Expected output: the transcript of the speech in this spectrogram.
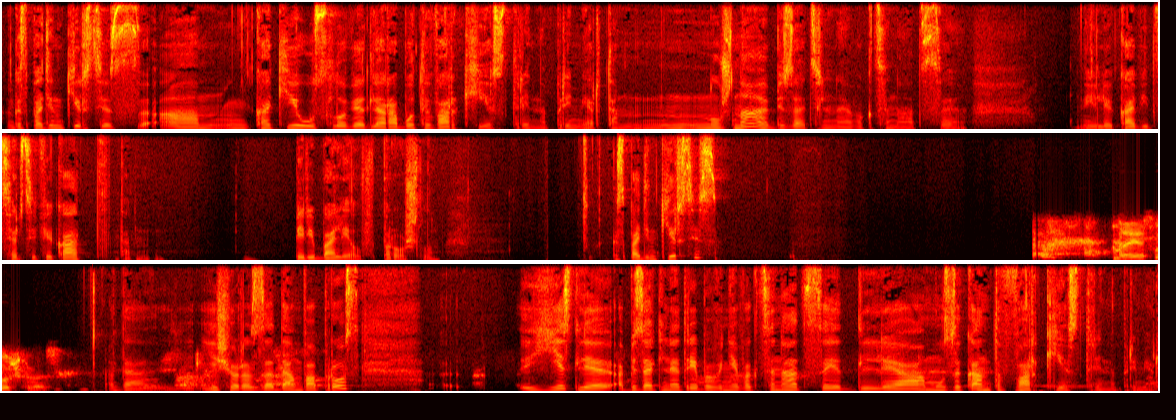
Господин Кирсис, а какие условия для работы в оркестре, например? Там нужна обязательная вакцинация или ковид-сертификат? Там, переболел в прошлом. Господин Кирсис? Да, я слушаю вас. Да, еще раз задам вопрос. Есть ли обязательное требование вакцинации для музыкантов в оркестре, например?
